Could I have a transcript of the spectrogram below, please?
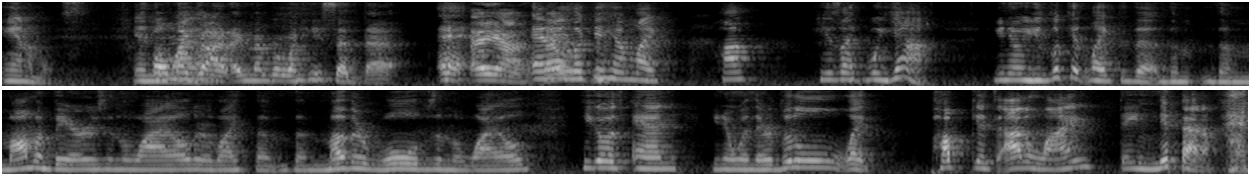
animals. In the oh my wild. god, I remember when he said that. And, Uh, yeah, and that I was- look at him like, huh? He's like, well, yeah. You know, you look at like the the the mama bears in the wild, or like the the mother wolves in the wild. He goes, and you know, when their little like pup gets out of line, they nip at him.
